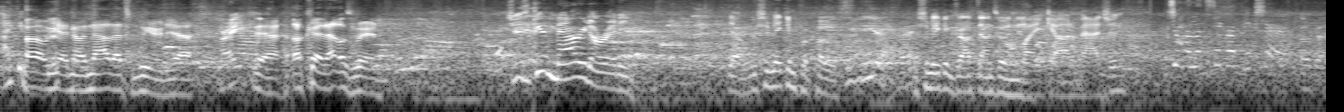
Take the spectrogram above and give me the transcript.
I can. Oh yeah, no, now that's weird. Yeah. Right? Yeah. Okay, that was weird. Just get married already. Yeah, we should make him propose. We should make him drop down to a knee. Oh my God, imagine. John, let's take our picture. Okay.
